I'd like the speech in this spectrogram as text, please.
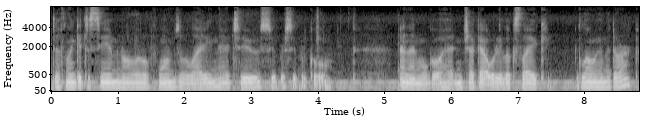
definitely get to see him in all little forms of lighting there too. Super, super cool. And then we'll go ahead and check out what he looks like glowing in the dark.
